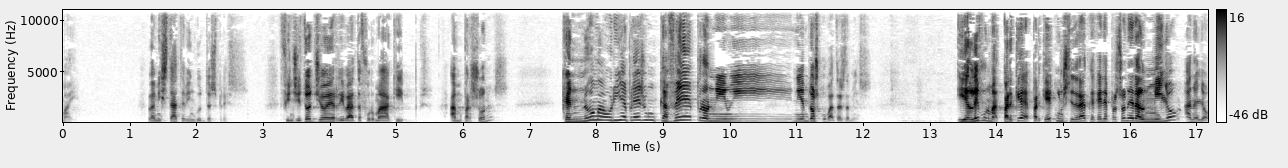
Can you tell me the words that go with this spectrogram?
Mai. L'amistat ha vingut després. Fins i tot jo he arribat a formar equips amb persones que no m'hauria pres un cafè però ni, ni amb dos cubates de més. I l'he format. Per què? Perquè he considerat que aquella persona era el millor en allò.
